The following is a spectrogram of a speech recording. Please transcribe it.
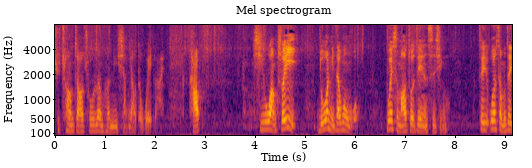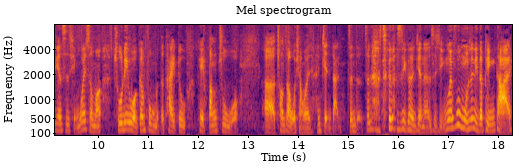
去创造出任何你想要的未来。好，希望所以。如果你在问我为什么要做这件事情，这为什么这件事情，为什么处理我跟父母的态度可以帮助我，呃，创造我想问，很简单，真的，这个这个是一个很简单的事情，因为父母是你的平台，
